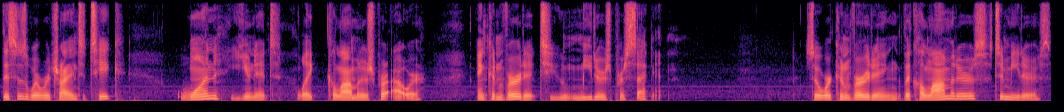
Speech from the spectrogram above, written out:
This is where we're trying to take one unit, like kilometers per hour, and convert it to meters per second. So we're converting the kilometers to meters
